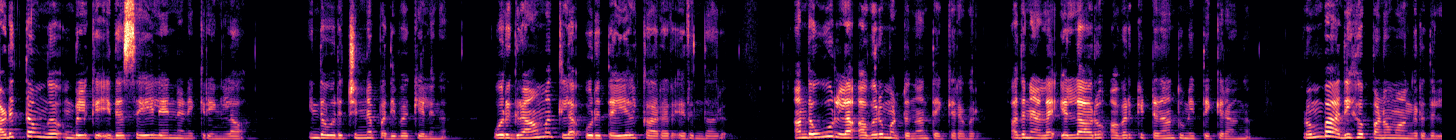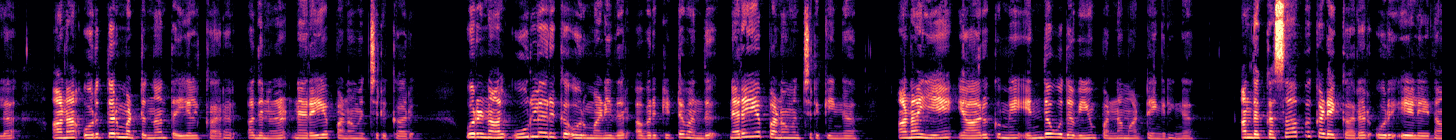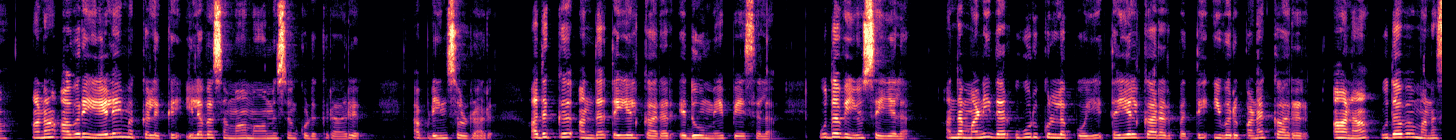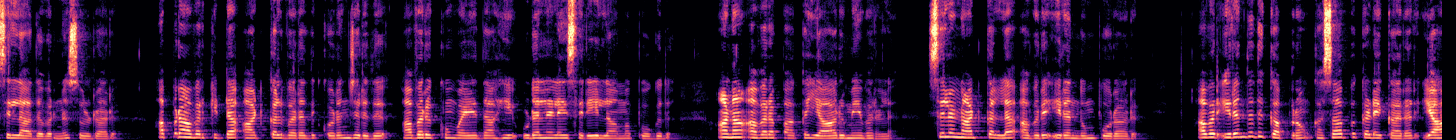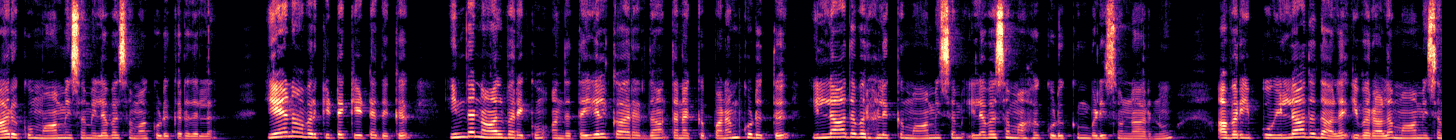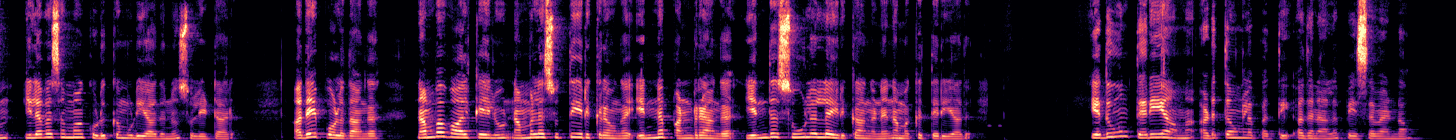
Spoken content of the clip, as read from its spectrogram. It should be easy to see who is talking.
Speaker 1: அடுத்தவங்க உங்களுக்கு இதை செய்யலேன்னு நினைக்கிறீங்களா? இந்த ஒரு சின்ன பதிவை கேளுங்க. ஒரு கிராமத்தில் ஒரு தையல்காரர் இருந்தார். அந்த ஊரில் அவர் மட்டும்தான் தைக்கிறவர். அதனால எல்லாரும் அவர்கிட்ட தான் துணி தைக்கிறாங்க. ரொம்ப அதிக பணம் வாங்குறதில்ல. ஆனால் ஒருத்தர் மட்டும்தான் தையல்காரர். அதனால் நிறைய பணம் வச்சுருக்காரு. ஒரு நாள் ஊரில் இருக்க ஒரு மனிதர் அவர்கிட்ட வந்து நிறைய பணம் வச்சுருக்கீங்க. ஆனால் ஏன் யாருக்குமே எந்த உதவியும் பண்ண மாட்டேங்கிறீங்க? அந்த கசாப்பு கடைக்காரர் ஒரு ஏழை தான் ஆனால் அவர் ஏழை மக்களுக்கு இலவசமாக மாமிசம் கொடுக்குறாரு அப்படின்னு சொல்கிறாரு அதுக்கு அந்த தையல்காரர் எதுவுமே பேசலை. உதவியும் செய்யலை. அந்த மனிதர் ஊருக்குள்ளே போய் தையல்காரர் பற்றி இவர் பணக்காரர். ஆனால் உதவ மனசில்லாதவர்னு சொல்கிறாரு அப்புறம் அவர்கிட்ட ஆட்கள் வரது குறைஞ்சிருது. அவருக்கும் வயதாகி உடல்நிலை சரியில்லாமல் போகுது. ஆனால் அவரை பார்க்க யாருமே வரல. சில நாட்களில் அவர் இறந்தும் போகிறாரு அவர் இறந்ததுக்கு அப்புறம் கசாப்பு கடைக்காரர் யாருக்கும் மாமிசம் இலவசமாக கொடுக்கறதில்ல. ஏன் அவர்கிட்ட கேட்டதுக்கு இந்த நாள் வரைக்கும் அந்த தையல்காரர் தான் தனக்கு பணம் கொடுத்து இல்லாதவர்களுக்கு மாமிசம் இலவசமாக கொடுக்கும்படி சொன்னார்னு அவர் இப்போ இல்லாததால இவரால் மாமிசம் இலவசமாக கொடுக்க முடியாதுன்னு சொல்லிட்டார். அதே போல தாங்க நம்ம வாழ்க்கையிலும் நம்மளை சுற்றி இருக்கிறவங்க என்ன பண்ணுறாங்க எந்த சூழலில் இருக்காங்கன்னு நமக்கு தெரியாது. எதுவும் தெரியாமல் அடுத்தவங்கள பற்றி அதனால் பேச வேண்டாம்.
